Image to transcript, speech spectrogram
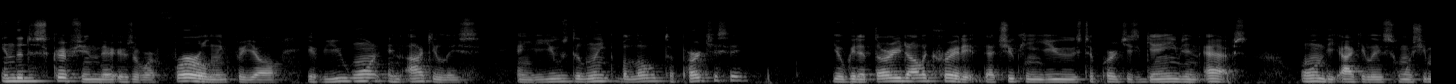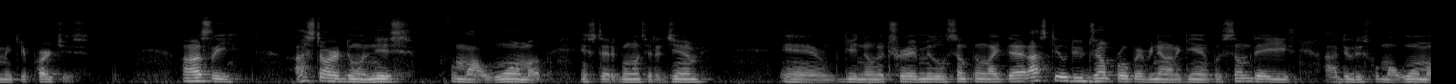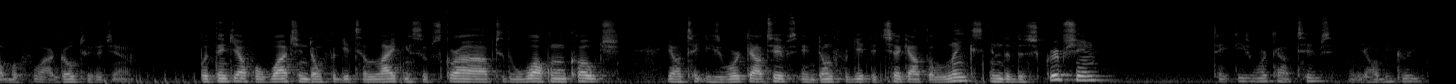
In the description, there is a referral link for y'all. If you want an Oculus and you use the link below to purchase it, you'll get a $30 credit that you can use to purchase games and apps on the Oculus once you make your purchase. Honestly, I started doing this for my warm up instead of going to the gym and getting on the treadmill or something like that. I still do jump rope every now and again, but some days I do this for my warm up before I go to the gym. But thank y'all for watching. Don't forget to like and subscribe to the Walk On Coach. Y'all take these workout tips and don't forget to check out the links in the description. Take these workout tips and y'all be great.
